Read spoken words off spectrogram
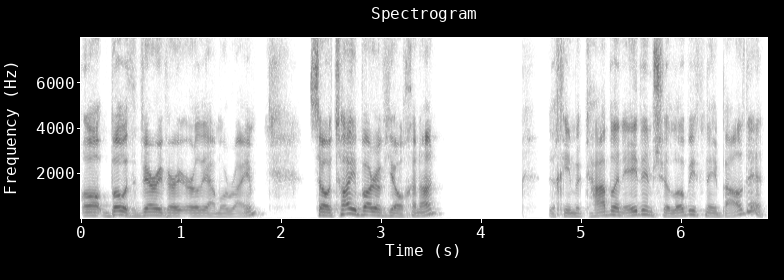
uh, both very, very early Amoraim. So Tahi bar of Yochanan, Edim Shalobi Baldin.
